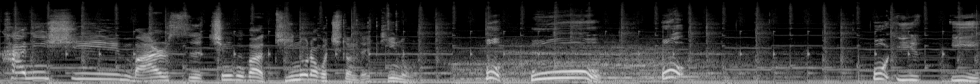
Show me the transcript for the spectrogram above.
카니시 마르스 친구가 디노라고 치던데 디노 오! 오! 오! 어, 이, 이,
